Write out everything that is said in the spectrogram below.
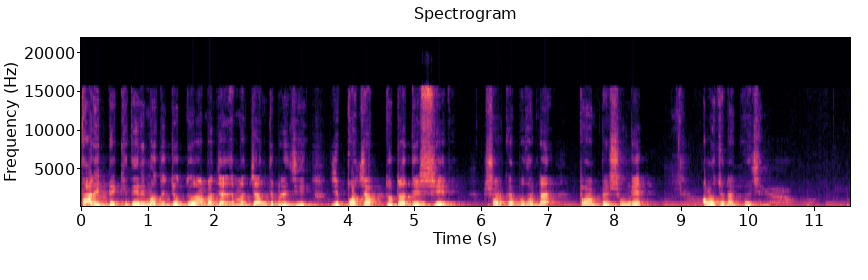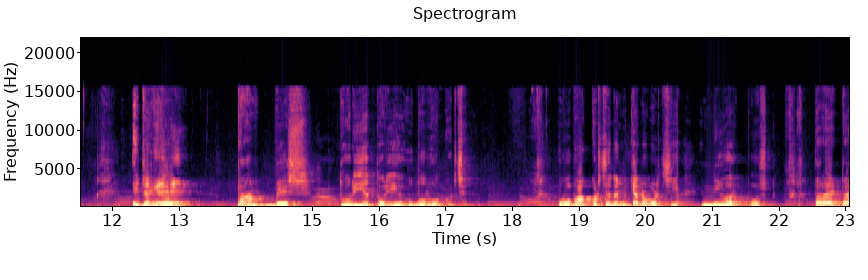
তারই প্রেক্ষিতে এর মধ্যে যুদ্ধ আমরা আমরা জানতে পেরেছি যে পঁচাত্তরটা দেশের সরকার প্রধানরা ট্রাম্পের সঙ্গে আলোচনা করেছেন। এটাকে ট্রাম্প বেশ তরিয়ে তরিয়ে উপভোগ করছেন। উপভোগ করছেন আমি কেন বলছি? নিউ ইয়র্ক পোস্ট তারা একটা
